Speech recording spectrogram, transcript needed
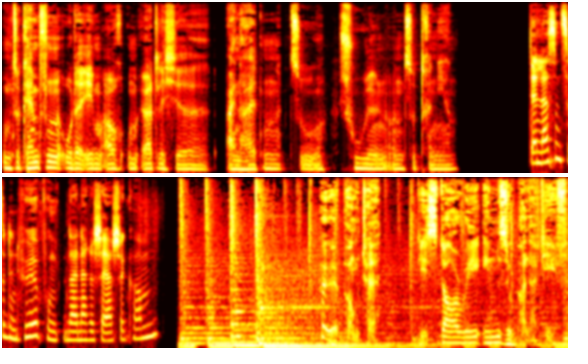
um zu kämpfen oder eben auch um örtliche Einheiten zu schulen und zu trainieren. Dann lass uns zu den Höhepunkten deiner Recherche kommen. Höhepunkte. Die Story im Superlativ.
